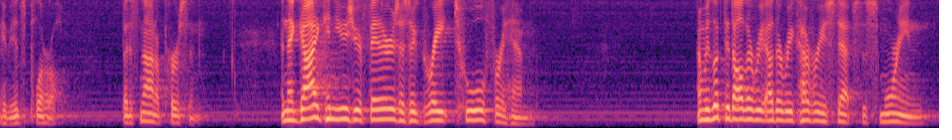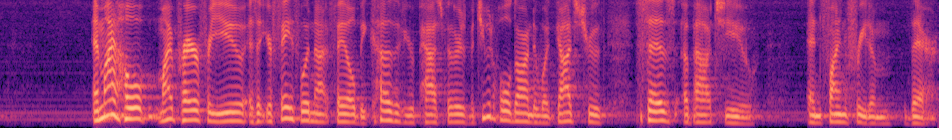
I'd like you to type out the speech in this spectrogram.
Maybe it's plural, but it's not a person. And that God can use your failures as a great tool for Him. And we looked at all the other recovery steps this morning and my hope, my prayer for you is that your faith would not fail because of your past failures, but you would hold on to what God's truth says about you and find freedom there.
